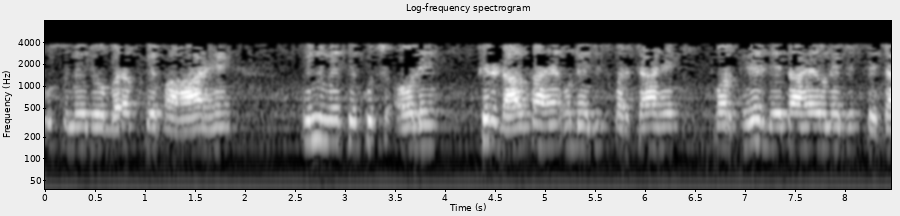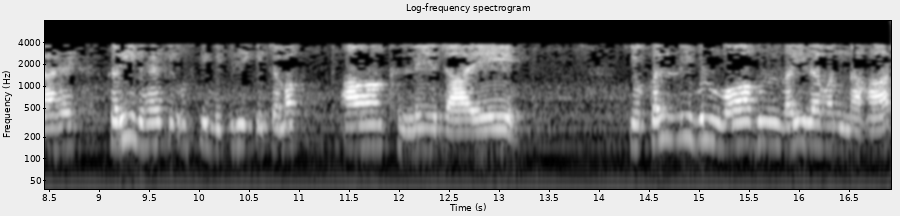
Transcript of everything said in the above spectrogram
اس میں جو برف کے پہاڑ ہیں، ان میں سے کچھ اولے پھر ڈالتا ہے انہیں جس پر چاہے۔ اور پھیر دیتا ہے انہیں جس سے چاہے۔ قریب ہے کہ اس کی بجلی کی چمک آنکھ لے جائے۔ يقلب الله الليل والنهار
